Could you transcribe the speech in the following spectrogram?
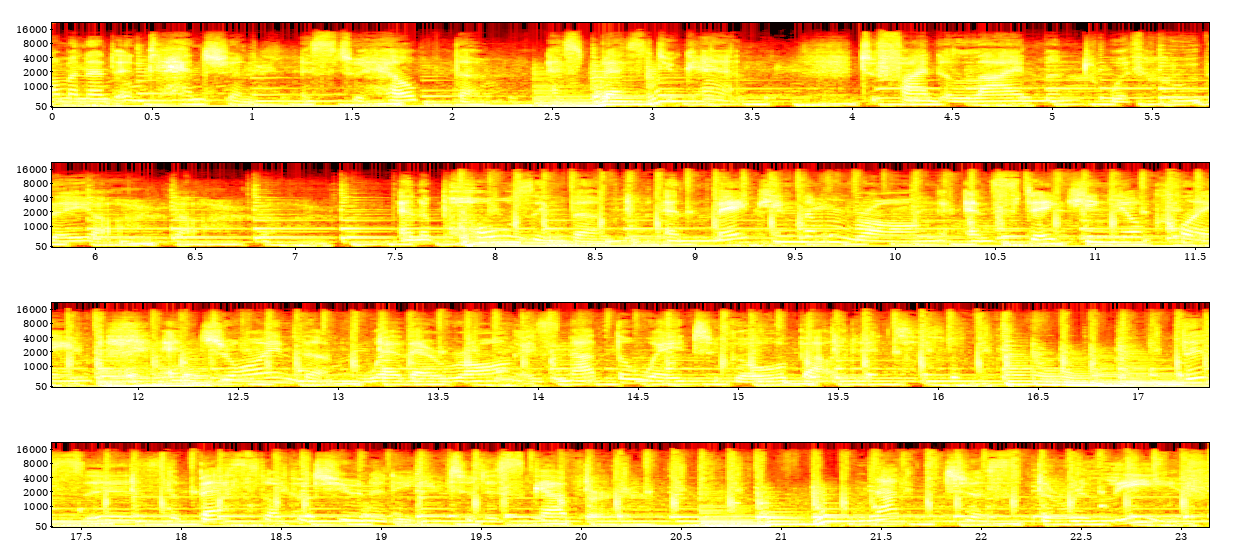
Dominant intention is to help them as best you can to find alignment with who they are. And opposing them and making them wrong and staking your claim and join them where they're wrong is not the way to go about it. This is the best opportunity to discover not just the relief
